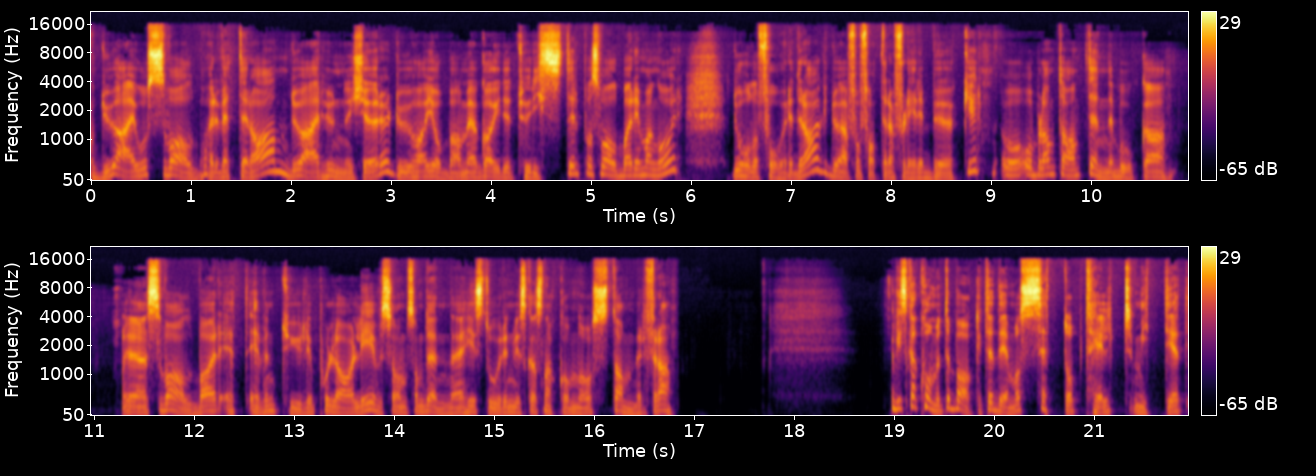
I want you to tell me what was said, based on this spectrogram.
Du er jo Svalbard-veteran, du er hundekjører, du har jobba med å guide turister på Svalbard i mange år. Du holder foredrag, du er forfatter av flere bøker, og, og blant annet denne boka eh, Svalbard et eventyrlig polarliv, som, som denne historien vi skal snakke om nå, stammer fra. Vi skal komme tilbake til det med å sette opp telt midt i et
